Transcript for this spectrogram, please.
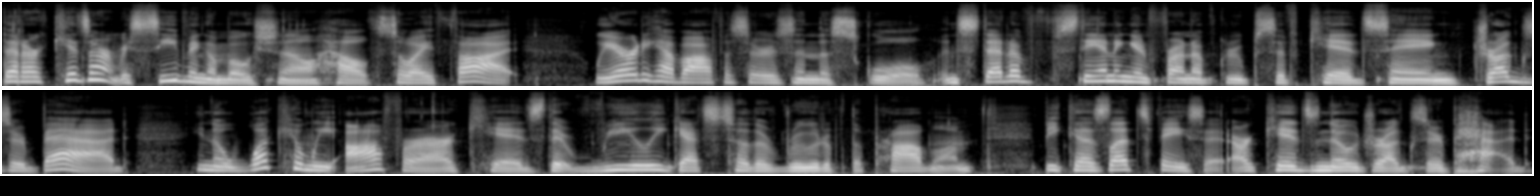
that our kids aren't receiving emotional health. So I thought we already have officers in the school. Instead of standing in front of groups of kids saying drugs are bad, you know, what can we offer our kids that really gets to the root of the problem? Because let's face it, our kids know drugs are bad.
